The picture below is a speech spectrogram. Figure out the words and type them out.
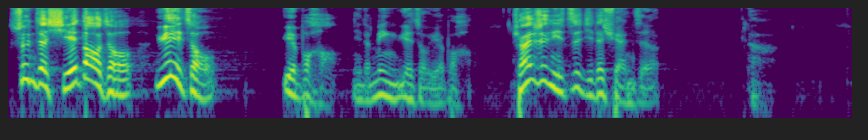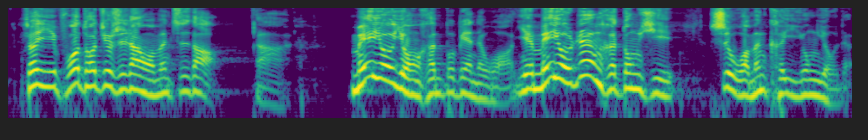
顺着邪道走，越走越不好，你的命越走越不好，全是你自己的选择，啊！所以佛陀就是让我们知道啊，没有永恒不变的我，也没有任何东西是我们可以拥有的。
